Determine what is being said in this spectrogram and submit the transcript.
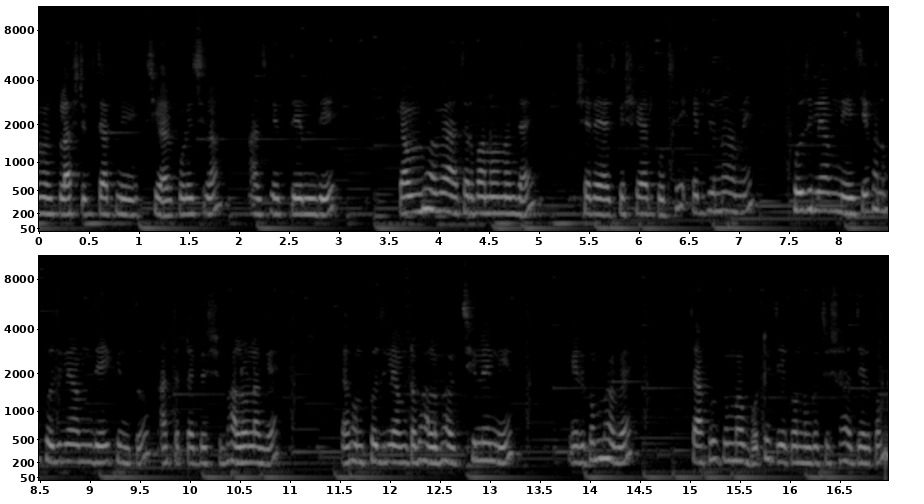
আমের প্লাস্টিক চাটনি শেয়ার করেছিলাম। আজকে তেল দিয়ে কেমনভাবে আচার বানানো যায় সেটাই আজকে শেয়ার করছি। এর জন্য আমি ফজলি আম নিয়েছি। এখন ফজলি আম দিয়ে কিন্তু আচারটা বেশ ভালো লাগে। এখন ফজলি আমটা ভালোভাবে ছিলে নিয়ে এরকমভাবে চাকু কিংবা বটি যে কোনো কিছুর সাহায্যে এরকম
